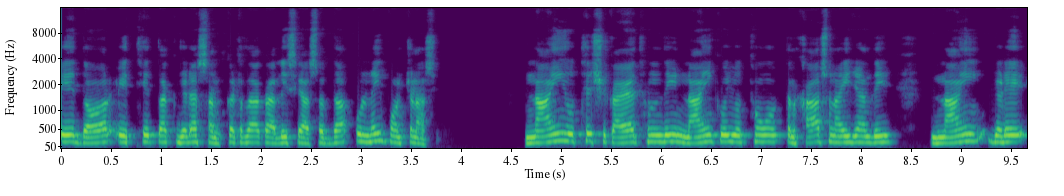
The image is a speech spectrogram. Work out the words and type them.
ਇਹ ਦੌਰ ਇੱਥੇ ਤੱਕ ਜਿਹੜਾ ਸੰਕਟ ਦਾ ਅਕਾਲੀ ਸਿਆਸਤ ਦਾ ਉਹ ਨਹੀਂ ਪਹੁੰਚਣਾ ਸੀ। ਨਾ ਹੀ ਉੱਥੇ ਸ਼ਿਕਾਇਤ ਹੁੰਦੀ ਨਾ ਹੀ ਕੋਈ ਉੱਥੋਂ ਤਨਖਾਹ ਸੁਣਾਈ ਜਾਂਦੀ ਨਾ ਹੀ ਜਿਹੜੇ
